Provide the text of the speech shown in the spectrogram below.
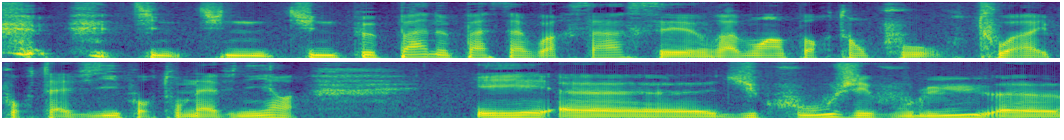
tu, tu, tu ne peux pas ne pas savoir ça. C'est vraiment important pour toi et pour ta vie, pour ton avenir. Et euh, du coup, j'ai voulu euh,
